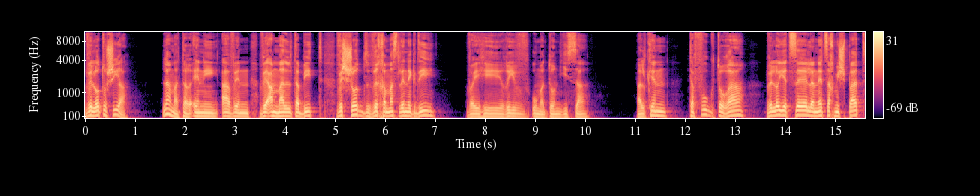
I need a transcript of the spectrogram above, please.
ולא תושיע. למה תראני אבן ועמל תביט, ושוד וחמס לנגדי? ויהי ריב ומדון יישא. על כן תפוג תורה, ולא יצא לנצח משפט,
